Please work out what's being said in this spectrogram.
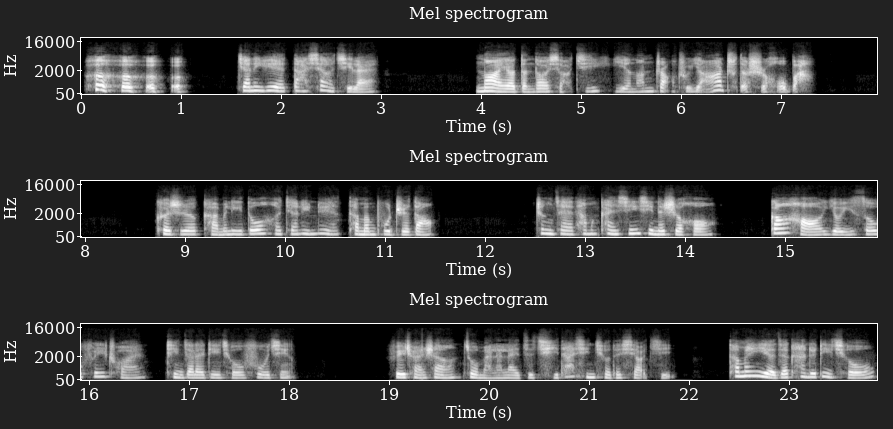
呵呵呵呵！伽利略大笑起来。那要等到小鸡也能长出牙齿的时候吧。可是卡梅利多和伽利略他们不知道，正在他们看星星的时候。刚好有一艘飞船停在了地球附近。飞船上坐满了来自其他星球的小鸡，他们也在看着地球。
